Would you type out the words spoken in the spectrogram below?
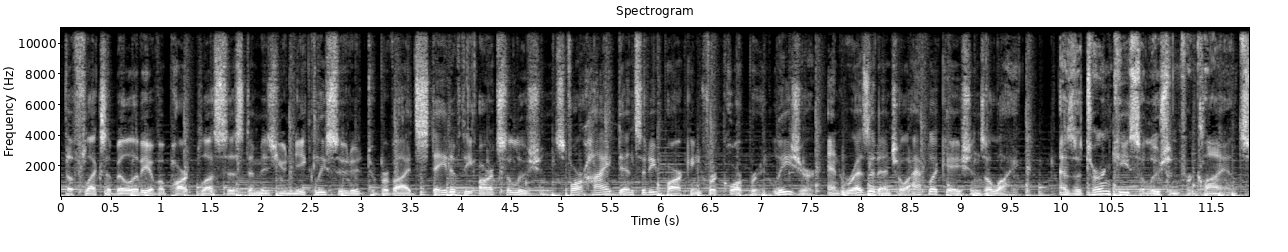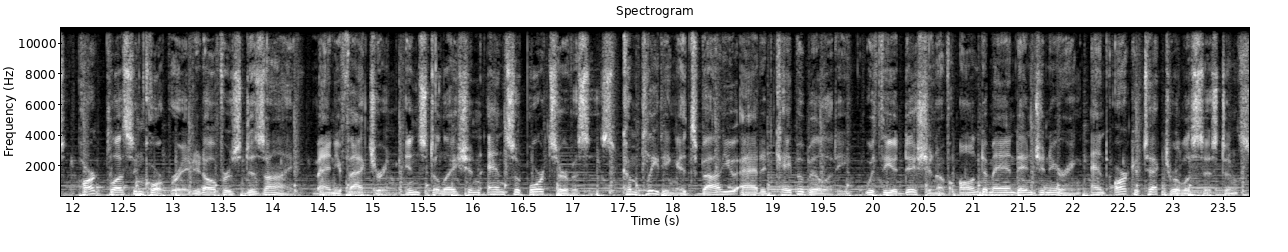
The flexibility of a Park Plus system is uniquely suited to provide state-of-the-art solutions for high-density parking for corporate, leisure, and residential applications alike. As a turnkey solution for clients, Park Plus Incorporated offers design, manufacturing, installation, and support services, completing its value added capability with the addition of on demand engineering and architectural assistance,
